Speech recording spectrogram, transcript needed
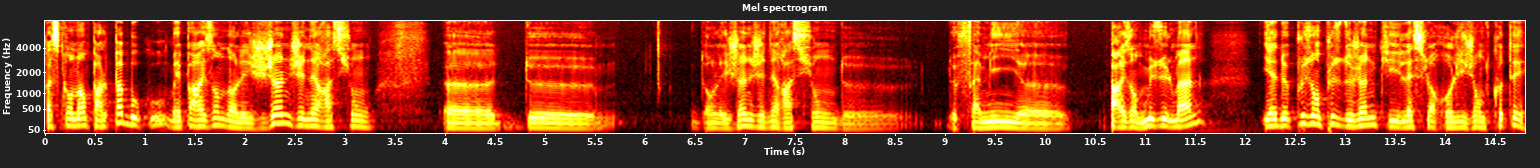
parce qu'on n'en parle pas beaucoup, mais par exemple dans les jeunes générations euh, de dans les jeunes générations de, de familles, euh, par exemple musulmanes, il y a de plus en plus de jeunes qui laissent leur religion de côté.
